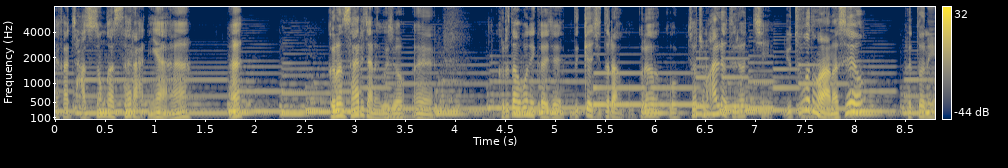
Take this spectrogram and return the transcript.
약간 자수성가 스타일 아니야. 에? 그런 스타일이잖아요, 그죠? 예. 그러다 보니까 이제 느껴지더라고. 그래갖고 제가 좀 알려드렸지. 유튜브 같은 거 안 하세요? 했더니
